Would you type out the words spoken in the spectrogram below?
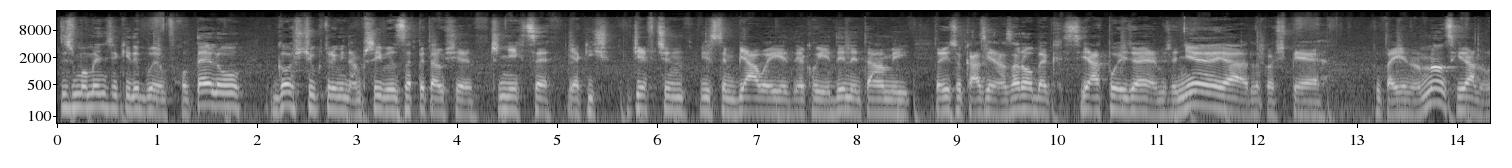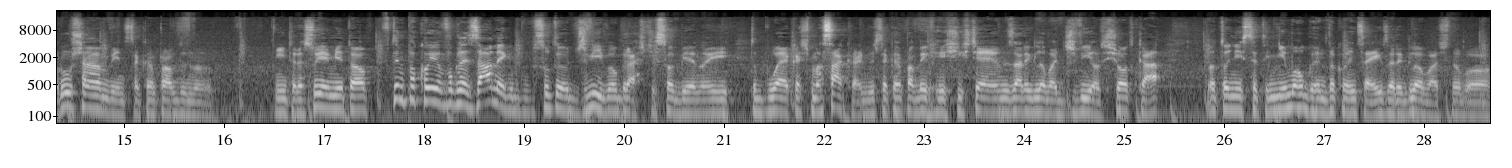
gdyż w momencie, kiedy byłem w hotelu, gościu, który mi tam przywiózł, zapytał się, czy nie chce jakichś dziewczyn. Jestem biały jako jedyny tam i to jest okazja na zarobek. Ja powiedziałem, że nie, ja tylko śpię tutaj jedną noc i rano ruszam, więc tak naprawdę no, nie interesuje mnie to. W tym pokoju w ogóle zamek był psuty od drzwi, wyobraźcie sobie, no i to była jakaś masakra, gdyż tak naprawdę jeśli chciałem zaryglować drzwi od środka, no to niestety nie mogłem do końca ich zaryglować, no bo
